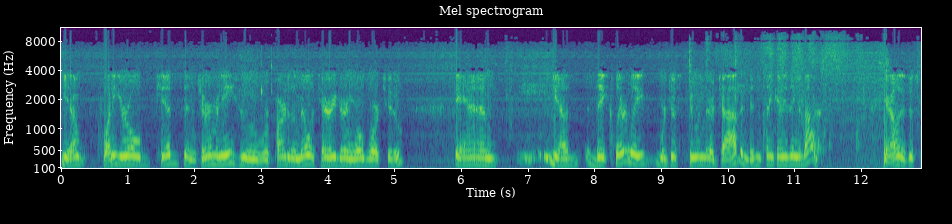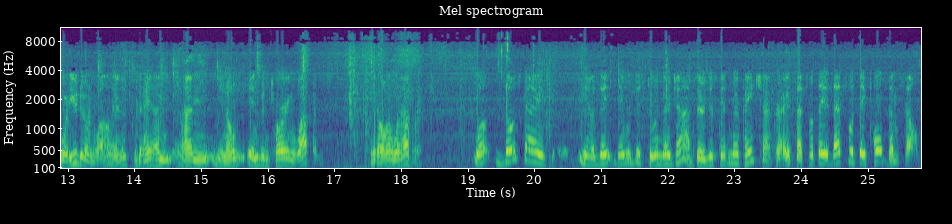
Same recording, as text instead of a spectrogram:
you know, 20 year old kids in Germany who were part of the military during World War II. And, you know, they clearly were just doing their job and didn't think anything about it. You know, it's just, what are you doing? Well, you know, today I'm, I'm, you know, inventorying weapons, you know, or whatever. Well, those guys, you know, they they were just doing their jobs. They were just getting their paycheck, right? That's what they that's what they told themselves.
